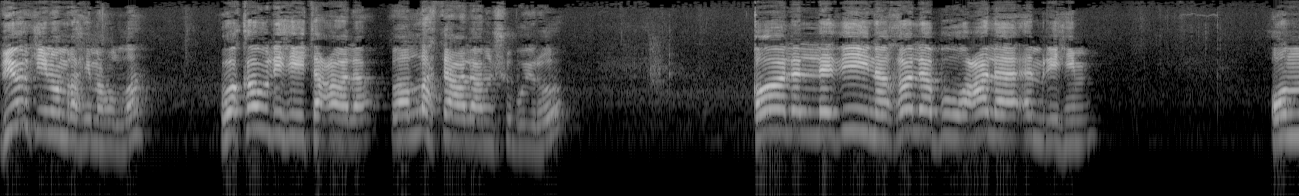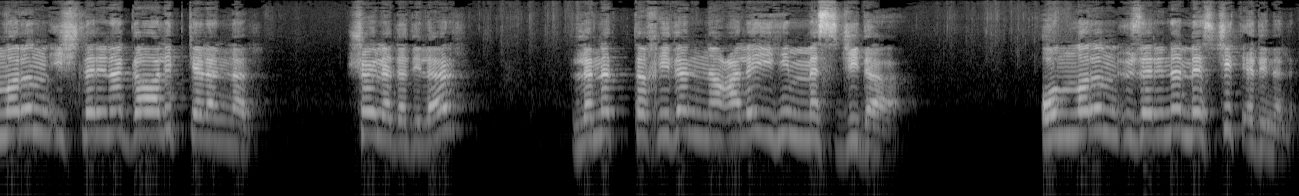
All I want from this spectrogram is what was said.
Diyor ki İmam Rahimahullah ve kavlihi Teala ve Allah Teala'nın şu buyruğu قَالَ الَّذ۪ينَ غَلَبُوا عَلَى اَمْرِهِمْ Onların işlerine galip gelenler şöyle dediler لَنَتَّخِذَنَّ عَلَيْهِمْ مَسْجِدًا Onların üzerine mescit edinelim.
